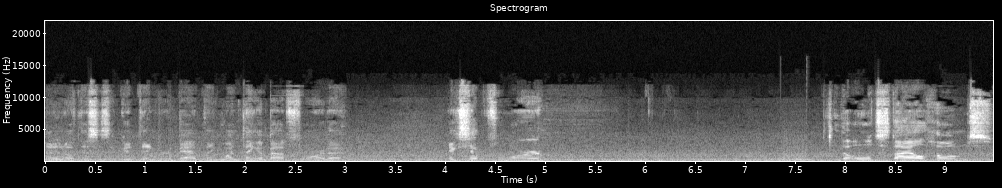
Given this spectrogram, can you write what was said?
I don't know if this is a good thing or a bad thing. One thing about Florida, except for the old style homes,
